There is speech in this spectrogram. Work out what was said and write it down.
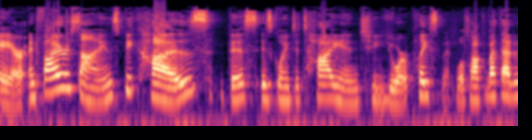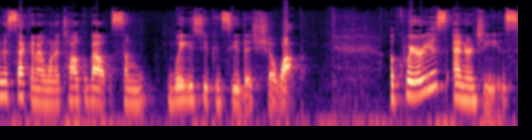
air and fire signs because this is going to tie into your placement. We'll talk about that in a second. I want to talk about some ways you can see this show up. Aquarius energies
